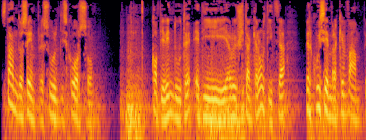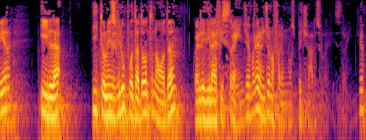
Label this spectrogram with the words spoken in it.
Stando sempre sul discorso copie vendute, è, di, è riuscita anche la notizia per cui sembra che Vampire il titolo in sviluppo da Don't Node, quelli di Life is Strange, magari un giorno faremo uno speciale su Life is Strange.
